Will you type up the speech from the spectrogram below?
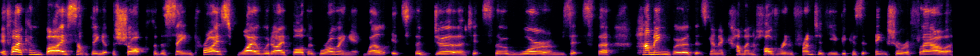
if I can buy something at the shop for the same price, why would I bother growing it? Well, it's the dirt, it's the worms, it's the hummingbird that's going to come and hover in front of you because it thinks you're a flower.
